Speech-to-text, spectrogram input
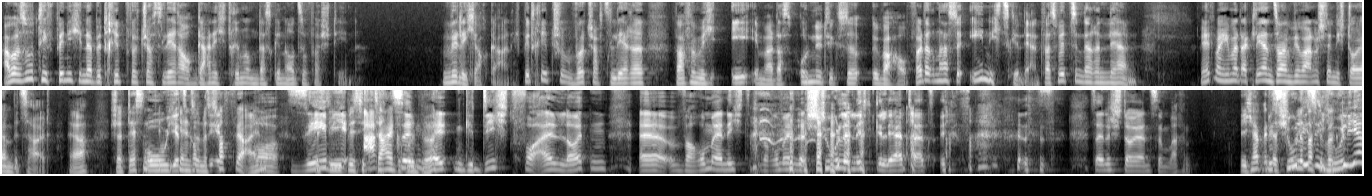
Aber so tief bin ich in der Betriebswirtschaftslehre auch gar nicht drin, um das genau zu verstehen. Will ich auch gar nicht. Betriebswirtschaftslehre war für mich eh immer das Unnötigste überhaupt, weil darin hast du eh nichts gelernt. Was willst du denn darin lernen? Mir hätte mal jemand erklären sollen, wie man anständig Steuern bezahlt. Ja, stattdessen Oh, jetzt in so eine kommt Software ein, Oh, bis Sebi die, bis die Zahl 18 grün wird. hält ein Gedicht vor allen Leuten, äh, warum er nicht, warum er in der Schule nicht gelernt hat, seine Steuern zu machen. Ich habe in der Bist du Schule was diese über Julia?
